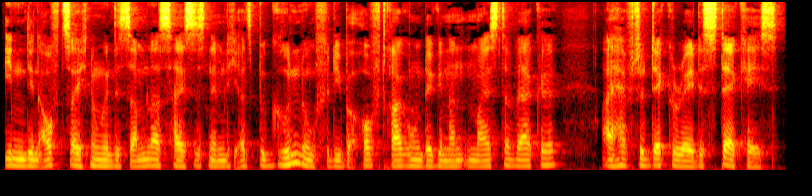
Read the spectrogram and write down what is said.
In den Aufzeichnungen des Sammlers heißt es nämlich als Begründung für die Beauftragung der genannten Meisterwerke I have to decorate a staircase.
